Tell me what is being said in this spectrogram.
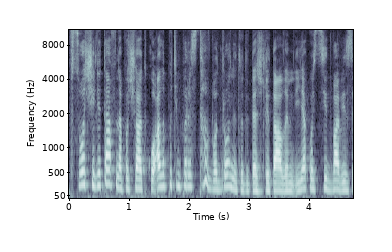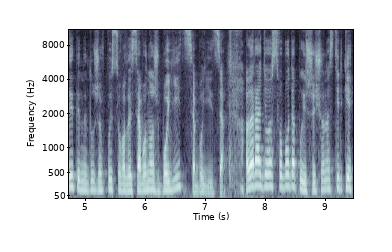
В Сочі літав на початку, але потім перестав, бо дрони туди теж літали. І якось ці два візити не дуже вписувалися. Воно ж боїться, боїться. Але Радіо Свобода пише, що настільки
